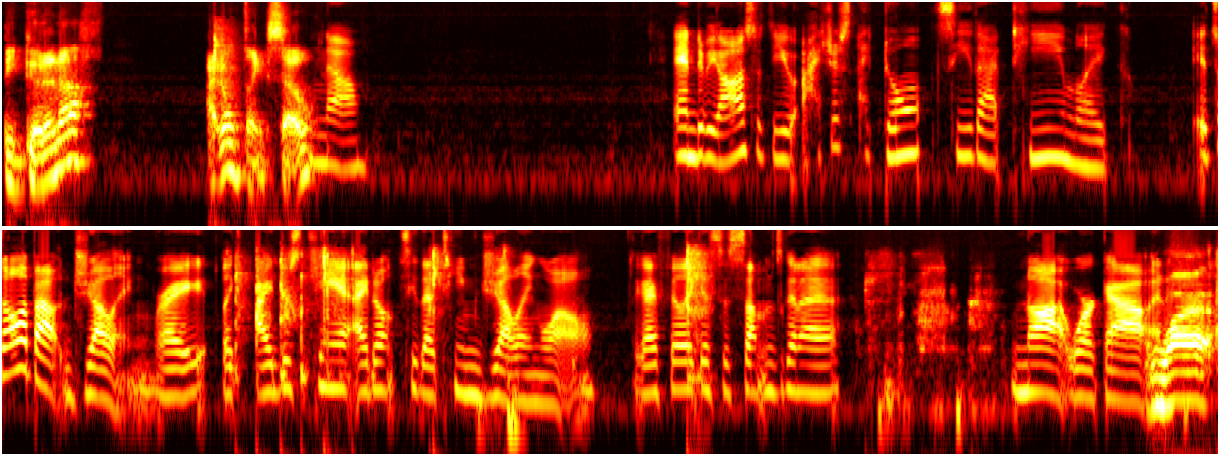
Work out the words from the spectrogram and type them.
be good enough? I don't think so. No. And to be honest with you, I just I don't see that team like it's all about gelling, right? Like I just can't I don't see that team gelling well. Like I feel like this is something's gonna not work out. And, Why?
